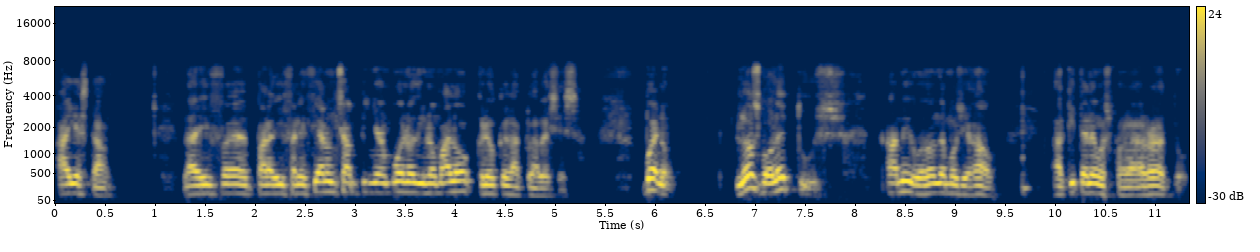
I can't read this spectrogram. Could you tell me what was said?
ahí está. para diferenciar un champiñón bueno de uno malo, creo que la clave es esa. Bueno, los boletus, amigo, ¿dónde hemos llegado? Aquí tenemos para el rato.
